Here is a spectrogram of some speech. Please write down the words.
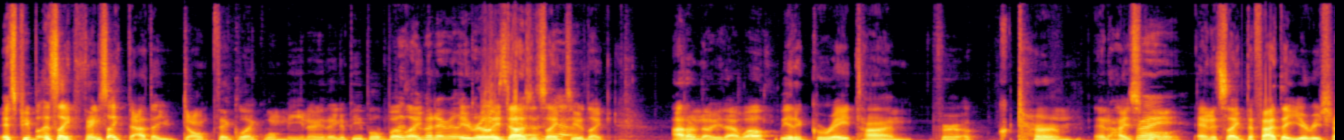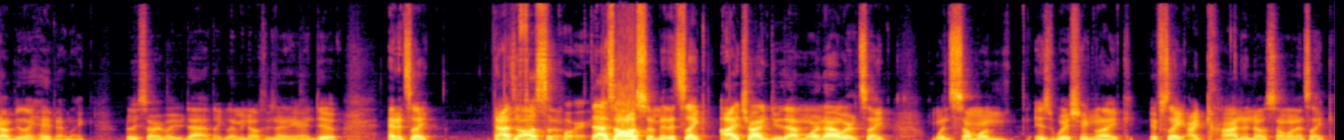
it's people. It's like things like that that you don't think like will mean anything to people, but, But- like but it really it really does, does. yeah. It's like, Yeah. dude, like I don't know you that well. We had a great time for a term in high school, Right. and it's like the fact that you're reaching out and being like, hey man, like really sorry about your dad. Like let me know if there's anything I can do, and it's like that's You feel awesome. support. That's Mhm. awesome, and it's like I try and do that more now, where it's like when someone is wishing like if it's like I kind of know someone it's like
